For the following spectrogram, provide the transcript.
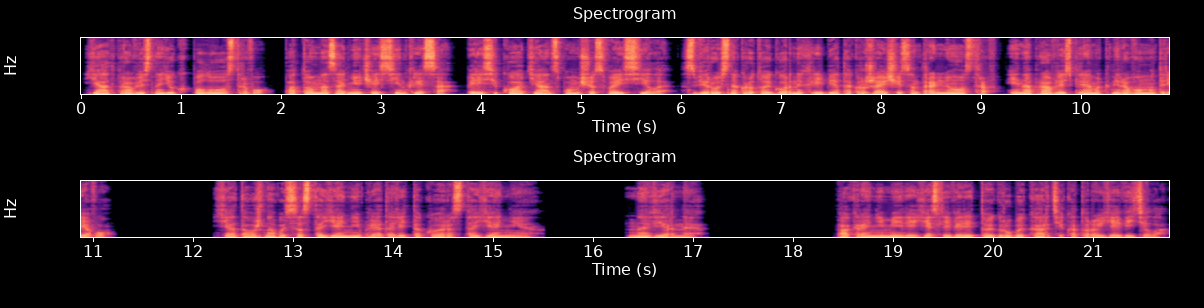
Я отправлюсь на юг к полуострову, потом на заднюю часть Синкриса, пересеку океан с помощью своей силы, сберусь на крутой горный хребет, окружающий центральный остров, и направлюсь прямо к мировому древу. Я должна быть в состоянии преодолеть такое расстояние. Наверное. По крайней мере, если верить той грубой карте, которую я видела.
